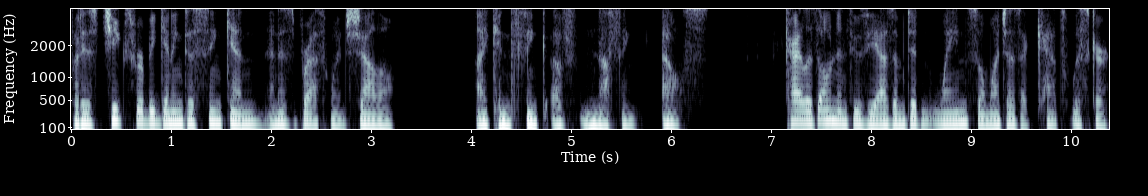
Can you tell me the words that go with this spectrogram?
but his cheeks were beginning to sink in and his breath went shallow. I can think of nothing else. Kyla's own enthusiasm didn't wane so much as a cat's whisker.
